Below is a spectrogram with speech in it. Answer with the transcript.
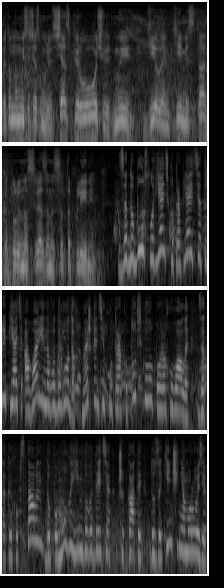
Поэтому мы сейчас можем. Сейчас в первую очередь мы делаем те места, которые у нас связаны с отоплением. За добу у Слов'янську трапляється 3-5 аварій на водоводах. Мешканці хутора Котовського порахували. За таких обставин допомоги їм доведеться чекати до закінчення морозів.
